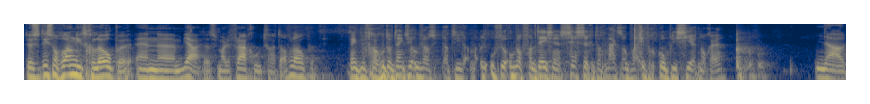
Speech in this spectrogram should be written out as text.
Dus het is nog lang niet gelopen. En uh, ja, dat is maar de vraag hoe het gaat aflopen. Denkt mevrouw Goed, of denkt u ook wel eens dat hij ook nog van D66, dat maakt het ook wel even gecompliceerd nog, hè? Nou,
